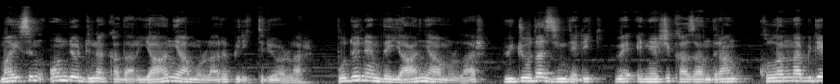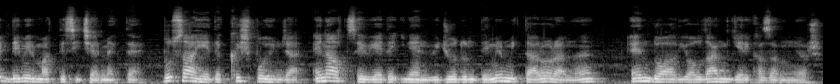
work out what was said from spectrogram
Mayıs'ın 14'üne kadar yağan yağmurları biriktiriyorlar. Bu dönemde yağan yağmurlar vücuda zindelik ve enerji kazandıran kullanılabilir demir maddesi içermekte. Bu sayede kış boyunca en alt seviyede inen vücudun demir miktarı oranı en doğal yoldan geri kazanılıyor.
